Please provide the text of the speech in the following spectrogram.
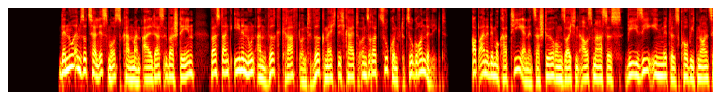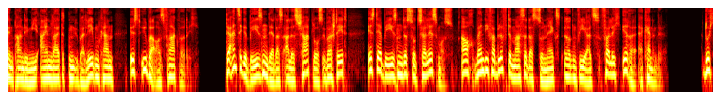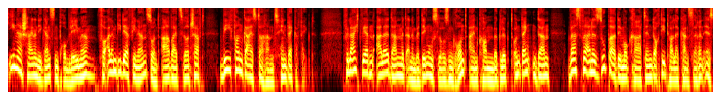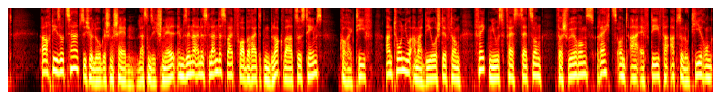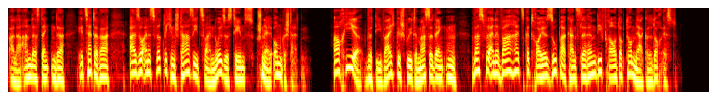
Denn nur im Sozialismus kann man all das überstehen, was dank ihnen nun an Wirkkraft und Wirkmächtigkeit unserer Zukunft zugrunde liegt. Ob eine Demokratie eine Zerstörung solchen Ausmaßes, wie sie ihn mittels Covid-19-Pandemie einleiteten, überleben kann, ist überaus fragwürdig. Der einzige Besen, der das alles schadlos übersteht, ist der Besen des Sozialismus, auch wenn die verblüffte Masse das zunächst irgendwie als völlig irre erkennen will. Durch ihn erscheinen die ganzen Probleme, vor allem die der Finanz- und Arbeitswirtschaft, wie von Geisterhand hinweggefegt. Vielleicht werden alle dann mit einem bedingungslosen Grundeinkommen beglückt und denken dann, was für eine Superdemokratin doch die tolle Kanzlerin ist. Auch die sozialpsychologischen Schäden lassen sich schnell im Sinne eines landesweit vorbereiteten Blockwartsystems Korrektiv, Antonio Amadeo Stiftung, Fake News Festsetzung, Verschwörungs-, Rechts- und AfD-Verabsolutierung aller Andersdenkender etc., also eines wirklichen Stasi 2.0-Systems, schnell umgestalten. Auch hier wird die weichgespülte Masse denken, was für eine wahrheitsgetreue Superkanzlerin die Frau Dr. Merkel doch ist.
